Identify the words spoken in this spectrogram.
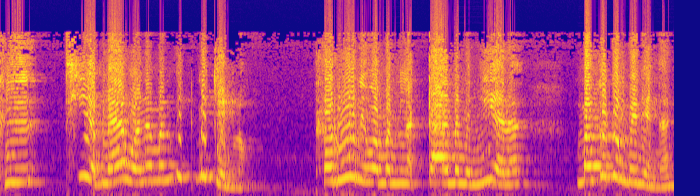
คือเทียบแล้วนะมันไม่ไม่เก่งหรอก ถ้ารู้เนี่ยว่ามันหลักการมันอย่างนี้นะ มันก็ต้องเป็นอย่างนั้น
